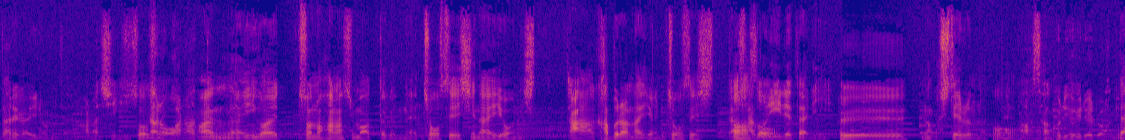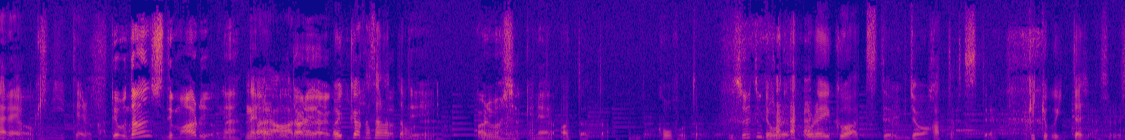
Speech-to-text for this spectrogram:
誰がいいのみたいな話なのかなってあのね意外その話もあったけどね調整しないようにしあ被らないように調整しあそう。探り入れたりなんかしてるんだって。うんあ探りを入れるわけ誰を気に入ってるかでも男子でもあるよね。ねあ誰やあ一回重なったもんね。ありましたっけ？ねあった。あったあった。候補とそういう時で俺俺行くわっつってじゃあ分かったっつって。結局行ったじゃんそれで。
